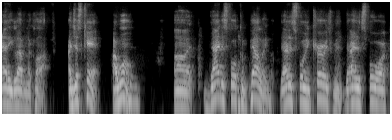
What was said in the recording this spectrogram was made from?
at 11 o'clock. I just can't. I won't. Uh, that is for compelling. That is for encouragement. That is for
